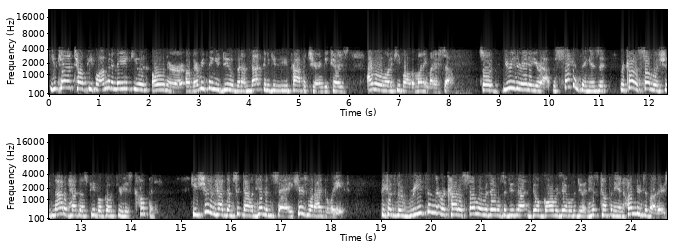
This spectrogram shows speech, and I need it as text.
you can't tell people I'm going to make you an owner of everything you do, but I'm not going to give you profit sharing because I really want to keep all the money myself. So you're either in or you're out. The second thing is that Ricardo Semler should not have had those people go through his company. He should have had them sit down with him and say, "Here's what I believe." Because the reason that Ricardo Semler was able to do that and Bill Gore was able to do it in his company and hundreds of others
